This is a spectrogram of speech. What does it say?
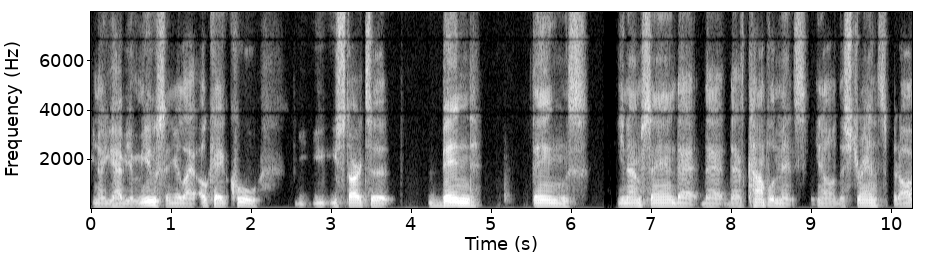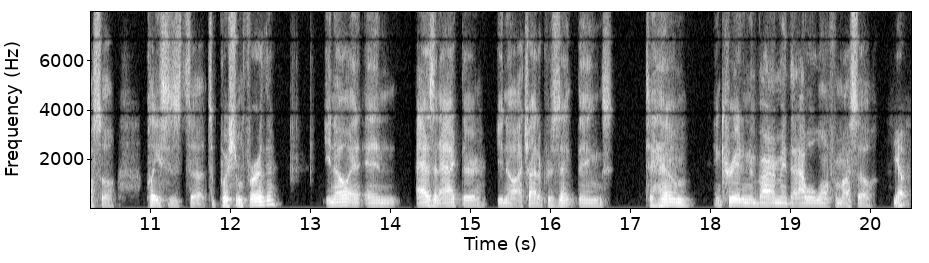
you know you have your muse and you're like okay cool you you start to bend things you know what i'm saying that that that complements you know the strengths but also places to to push them further you know and, and as an actor you know i try to present things to him and create an environment that I would want for myself. Yep.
